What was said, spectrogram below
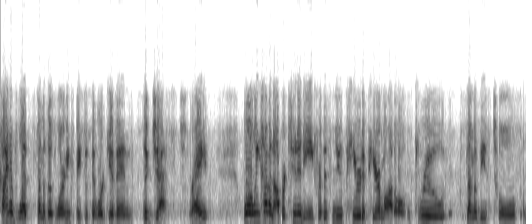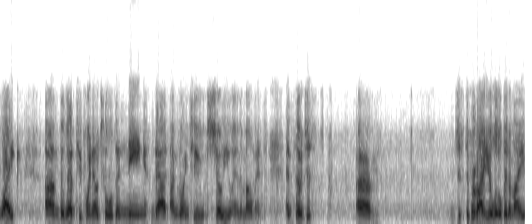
kind of what some of those learning spaces that we're given suggest, right? Well, we have an opportunity for this new peer-to-peer -peer model through some of these tools like um, the Web 2.0 tools and Ning that I'm going to show you in a moment. And so just um, just to provide you a little bit of my,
